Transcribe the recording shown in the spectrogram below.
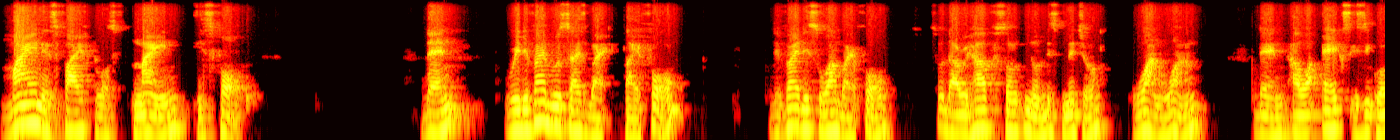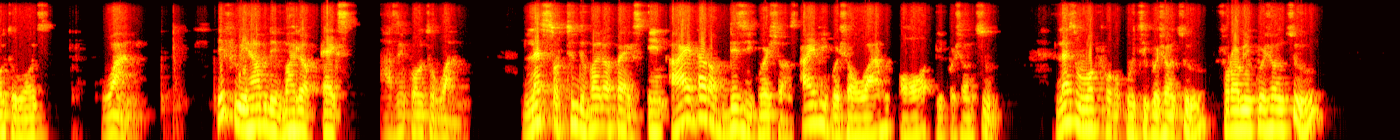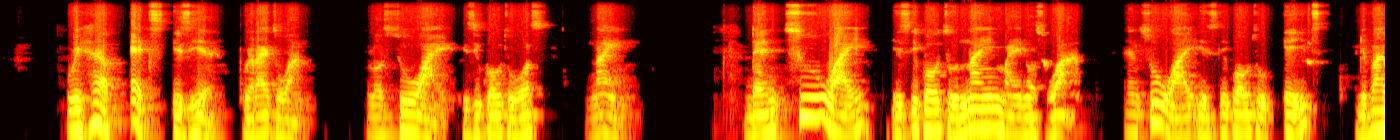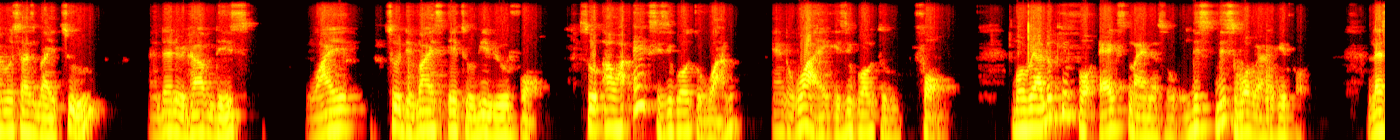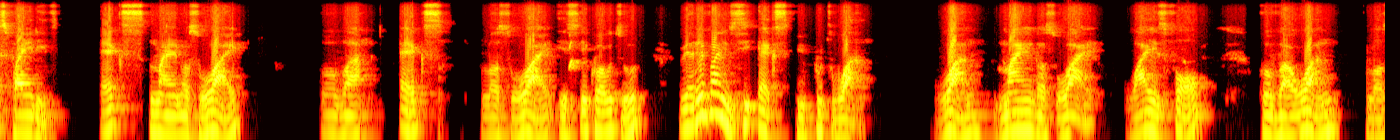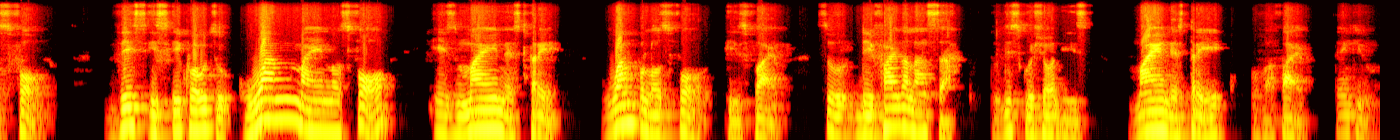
minus 5 plus 9 is 4. Then we divide both sides by, by 4. Divide this 1 by 4 so that we have something of this nature 1 1 then our x is equal to what 1 if we have the value of x as equal to 1 let's substitute the value of x in either of these equations either equation 1 or equation 2 let's work for, with equation 2 from equation 2 we have x is here. We write 1 plus 2y is equal to what? 9 then 2y is equal to 9 minus 1 and 2y is equal to 8 divide both sides by 2 and then we have this y. 2 divides 8 will give you 4 so our x is equal to 1 and y is equal to 4 but we are looking for x minus this this is what we are looking for. Let's find it. X minus y over x plus y is equal to wherever you see x you put 1 1 minus y y is 4 over 1 plus 4. This is equal to 1 minus 4 is minus 3. 1 plus 4 is 5. So the final answer to this question is minus 3 over 5. Thank you.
